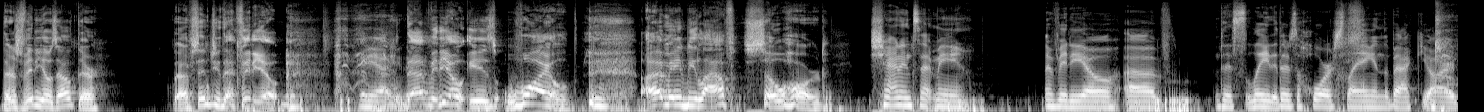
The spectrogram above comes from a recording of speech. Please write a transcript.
There's videos out there. I've sent you that video. Yeah. That video is wild. That made me laugh so hard. Shannon sent me a video of this lady. There's a horse laying in the backyard,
